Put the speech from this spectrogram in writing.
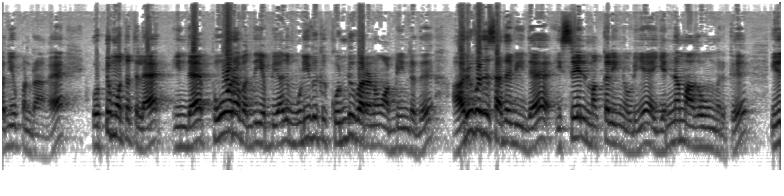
பதிவு பண்றாங்க. ஒட்டுமொத்தத்துல இந்த போரை வந்து எப்படியாவது முடிவுக்கு கொண்டு வரணும் அப்படின்றது அறுபது சதவீத இஸ்ரேல் மக்களினுடைய எண்ணமாகவும் இருக்கு. இது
